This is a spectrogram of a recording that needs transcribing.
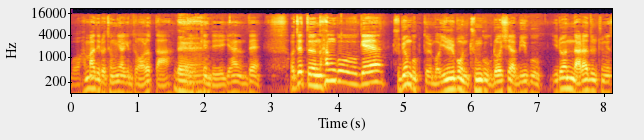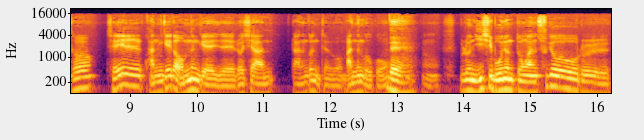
뭐 한마디로 정리하기는 좀 어렵다. 네. 이렇게 이제 얘기하는데 어쨌든 한국의 주변국들 뭐 일본, 중국, 러시아, 미국 이런 나라들 중에서 제일 관계가 없는 게 이제 러시아라는 건 이제 뭐 맞는 거고. 네. 어, 물론 25년 동안 수교를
